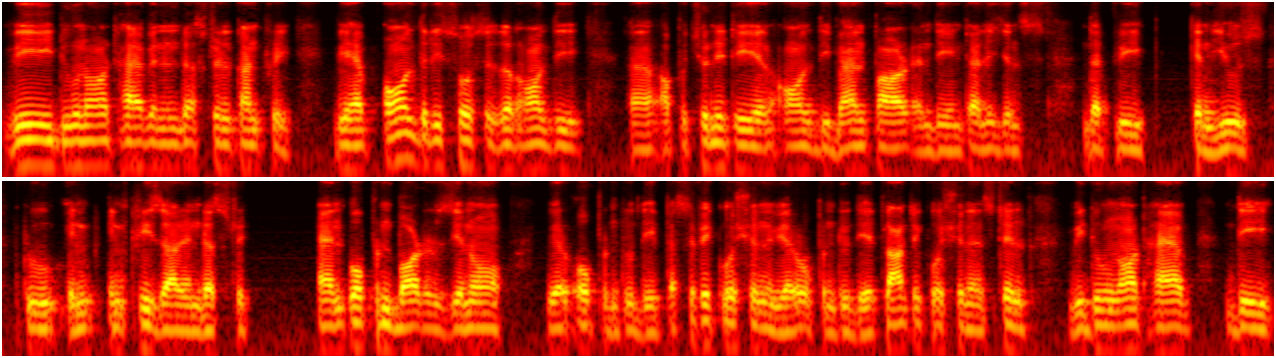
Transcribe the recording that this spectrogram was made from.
We do not have an industrial country. We have all the resources and all the uh, opportunity and all the manpower and the intelligence that we can use to in, increase our industry and open borders. You know, we are open to the Pacific Ocean, we are open to the Atlantic Ocean, and still we do not have the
